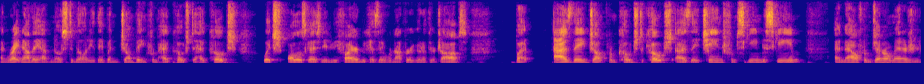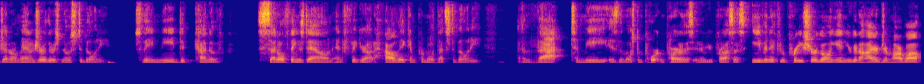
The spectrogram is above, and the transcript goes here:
And right now they have no stability. They've been jumping from head coach to head coach, which all those guys need to be fired because they were not very good at their jobs. But as they jump from coach to coach, as they change from scheme to scheme, and now from general manager to general manager, there's no stability. So they need to kind of settle things down and figure out how they can promote that stability. And that to me is the most important part of this interview process. Even if you're pretty sure going in, you're going to hire Jim Harbaugh,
